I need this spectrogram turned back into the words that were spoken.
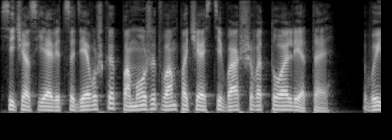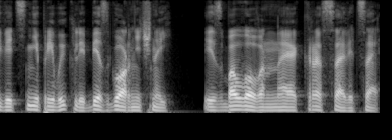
Сейчас явится девушка, поможет вам по части вашего туалета. Вы ведь не привыкли без горничной. Избалованная красавица.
